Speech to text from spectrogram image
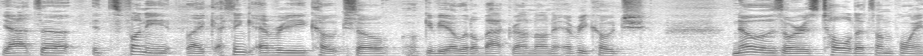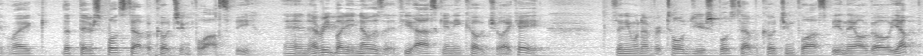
Yeah, it's a it's funny. Like I think every coach. So I'll give you a little background on it. Every coach knows or is told at some point like that they're supposed to have a coaching philosophy, and everybody knows it. If you ask any coach, you're like, hey, has anyone ever told you you're supposed to have a coaching philosophy? And they all go, yep.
